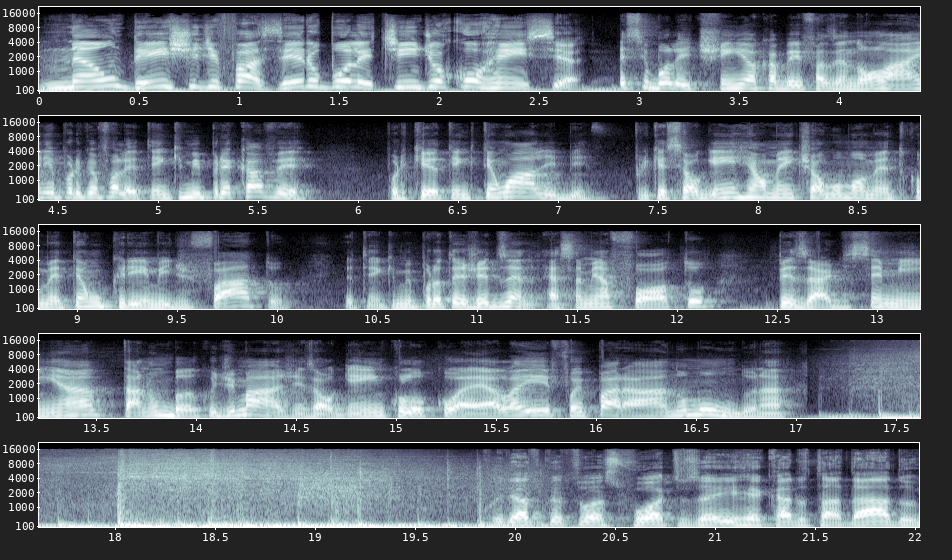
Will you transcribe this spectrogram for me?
não deixe de fazer o boletim de ocorrência. Esse boletim eu acabei fazendo online porque eu falei, tem que me precaver, porque eu tenho que ter um álibi. Porque se alguém realmente em algum momento cometer um crime de fato, eu tenho que me proteger dizendo, essa minha foto, apesar de ser minha, tá num banco de imagens. Alguém colocou ela e foi parar no mundo, né? Cuidado com as tuas fotos aí, recado tá dado.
